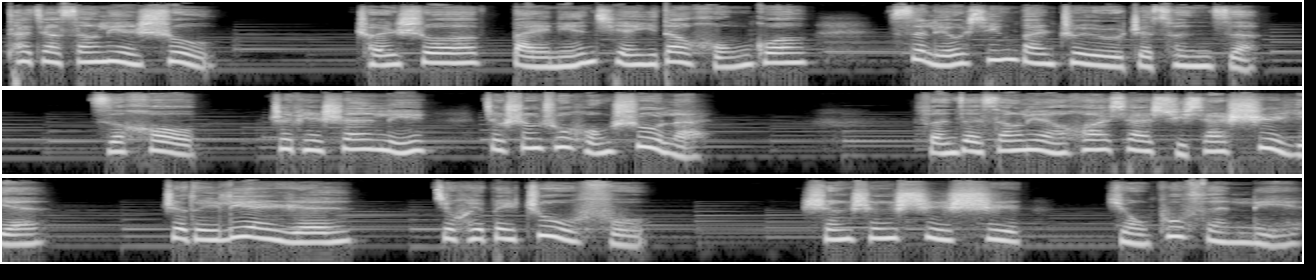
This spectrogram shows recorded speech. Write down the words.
它叫桑恋树。传说百年前，一道红光似流星般坠入这村子，之后这片山林就生出红树来。凡在桑恋花下许下誓言，这对恋人就会被祝福，生生世世永不分离。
